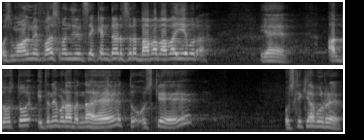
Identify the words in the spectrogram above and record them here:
उस मॉल में फ़र्स्ट मंजिल, सेकंड, थर्ड सिर्फ़ बाबा बाबा ये बोला ये अब दोस्तों, इतने बड़ा बंदा है तो उसके उसके क्या बोल रहे हैं?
